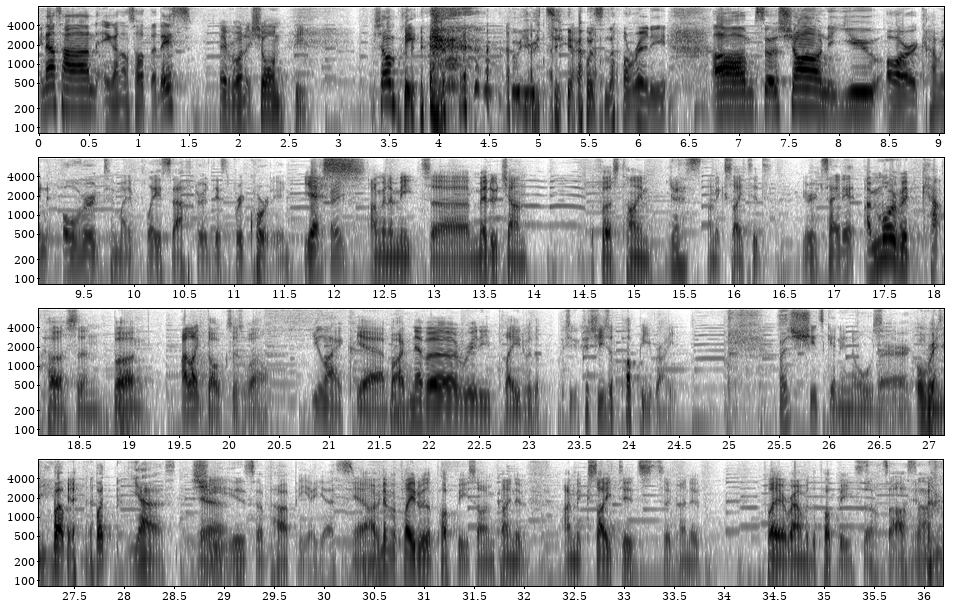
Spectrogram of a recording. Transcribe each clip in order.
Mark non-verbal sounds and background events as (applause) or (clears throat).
皆さん、英語のソータです。Hey everyone, it's Sean P. Sean P. (laughs) Who you do? I was not ready. Um, so Sean, you are coming over to my place after this recording. Yes, right? I'm gonna meet uh, Meru-chan the first time. Yes, I'm excited. You're excited? I'm more of a cat person, but mm. I like dogs as well. You like? Yeah, but mm. I've never really played with a because she's a puppy, right? But she's getting older Already. (laughs) But (laughs) but yes, she Yeah. is a puppy, I guess. Yeah, I've never played with a puppy, so I'm kind of I'm excited to kind of play around with the puppy. So That's awesome.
